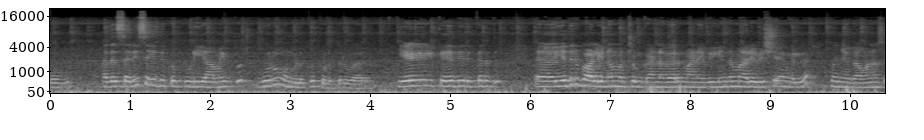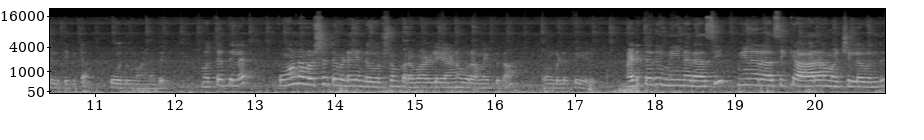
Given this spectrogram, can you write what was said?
போகும். அதை சரி செய்துக்கக்கூடிய அமைப்பு குரு உங்களுக்கு கொடுத்துருவார். ஏழில் கேது இருக்கிறது எதிர்பாலினம் மற்றும் கணவர் மனைவி இந்த மாதிரி விஷயங்களில் கொஞ்சம் கவனம் செலுத்திக்கிட்டால் போதுமானது. மொத்தத்தில் போன வருஷத்தை விட இந்த வருஷம் பரவாயில்லையான ஒரு அமைப்பு தான் உங்களுக்கு இருக்கும் அடுத்தது மீனராசி. மீனராசிக்கு ஆறாம் அச்சில் வந்து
